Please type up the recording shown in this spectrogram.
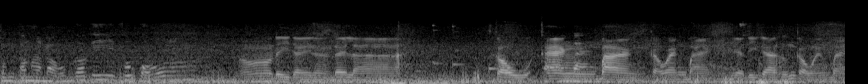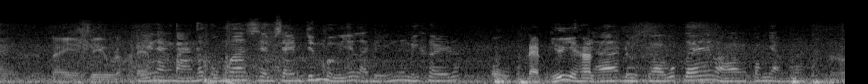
trung tâm Hà Nội cũng có cái phố cổ đó. Đi đây nè đây là cầu An Bàng. Cầu An Bàng. Giờ đi ra hướng cầu An Bàng. Đây view rất là biển đẹp An Bàng nó cũng ờ, xem xem 90 với lại biển Mỹ Khê đó Ồ, đẹp dữ vậy ha dạ, được ờ, quốc tế mà công nhận mà Ờ,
